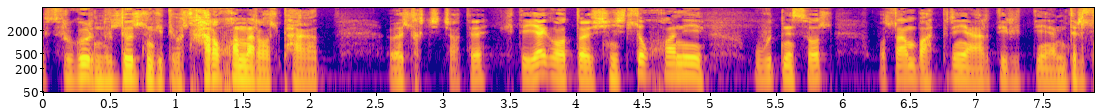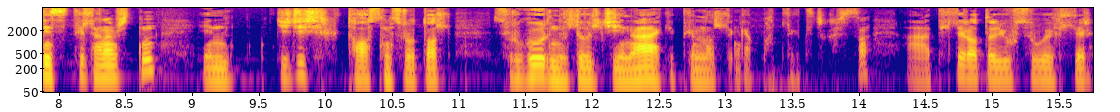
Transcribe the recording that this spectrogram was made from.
сөргөөр нөлөөлнө гэдэг бол хар ухаанаар бол таагаад ойлгочихж байгаа тийм. Гэхдээ яг одоо шинжлэх ухааны үүднээс бол Улаанбаатарын ард иргэдийн амьдралын сэтгэл ханамжт нь энэ жижиг ширхэг тоосонцрууд бол сөргөөр нөлөөлж байна гэдэг нь бол ингээд батлагдаж гарсан. А тэгэхээр одоо юу гэсэн үг вэ гэхээр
